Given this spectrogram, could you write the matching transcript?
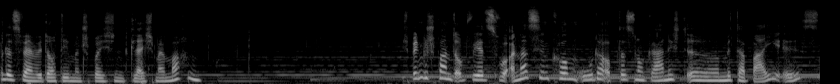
Und das werden wir doch dementsprechend gleich mal machen. Ich bin gespannt, ob wir jetzt woanders hinkommen oder ob das noch gar nicht äh, mit dabei ist.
